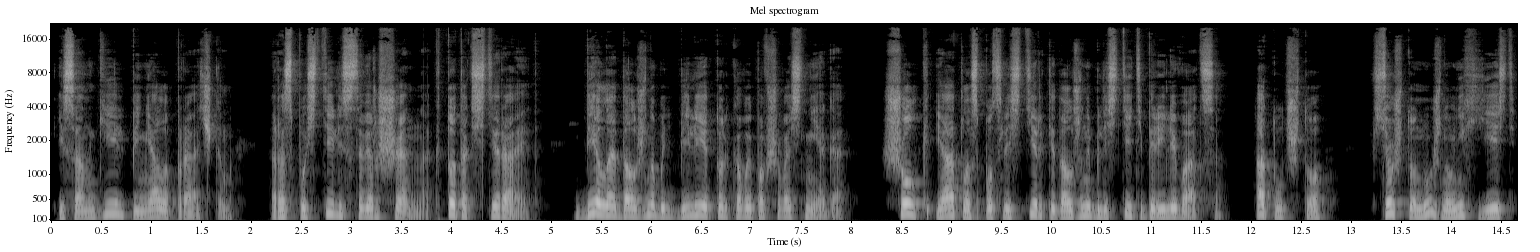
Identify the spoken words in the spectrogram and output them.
И Сангель пеняла прачкам. Распустились совершенно, кто так стирает? Белое должно быть белее только выпавшего снега. Шелк и атлас после стирки должны блестеть и переливаться. А тут что? Все, что нужно, у них есть.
